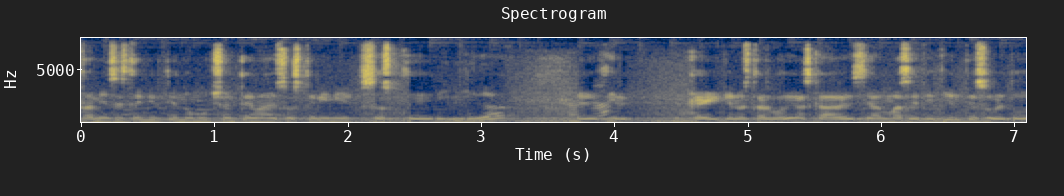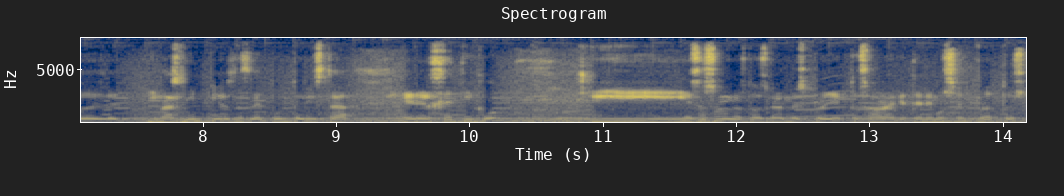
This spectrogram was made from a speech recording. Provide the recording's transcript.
También se está invirtiendo mucho en tema de sostenibilidad, es decir, que, que, nuestras bodegas cada vez sean más eficientes, sobre todo y más limpias desde el punto de vista energético. Y esos son los dos grandes proyectos ahora que tenemos en Protos.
